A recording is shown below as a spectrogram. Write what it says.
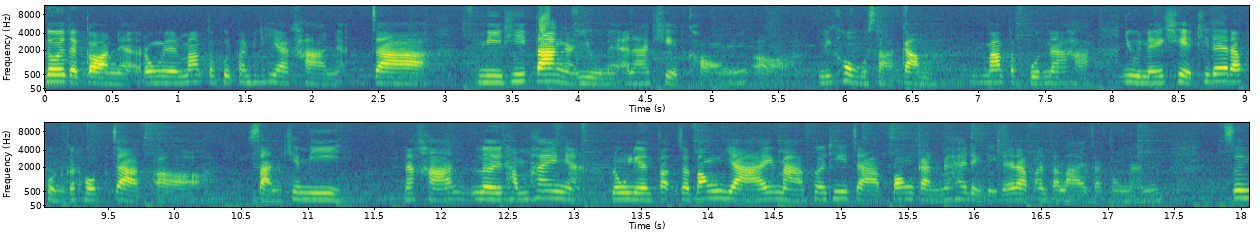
โดยแต่ก่อนเนี่ยโรงเรียนมาบตาพุทธพันธพิทยาคารเนี่ยจะมีที่ตั้งอยู่ในอาณาเขตของนิคมอุตสาหกรรมมาบตาพุทธนะคะ อยู่ในเขตที่ได้รับผลกระทบจากสารเคมีนะคะ เลยทำให้เนี่ยโรงเรียนจะต้องย้ายมาเพื่อที่จะป้องกันไม่ให้เด็กๆ ได้รับอันตรายจากตรงนั้น ซึ่ง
